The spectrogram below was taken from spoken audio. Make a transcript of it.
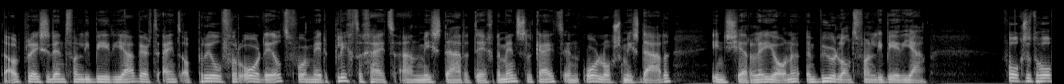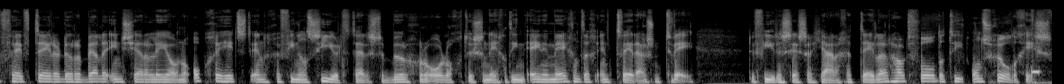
De oud-president van Liberia werd eind april veroordeeld... voor medeplichtigheid aan misdaden tegen de menselijkheid... en oorlogsmisdaden in Sierra Leone, een buurland van Liberia. Volgens het Hof heeft Taylor de rebellen in Sierra Leone opgehitst en gefinancierd... tijdens de burgeroorlog tussen 1991 en 2002. De 64-jarige Taylor houdt vol dat hij onschuldig is.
